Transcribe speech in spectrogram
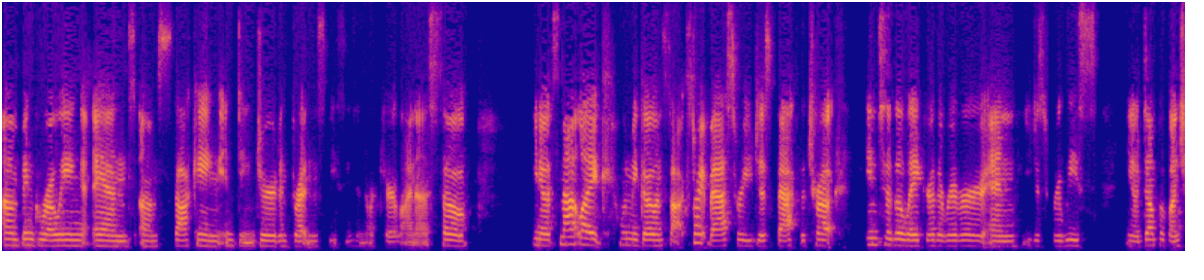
um, been growing and um, stocking endangered and threatened species in North Carolina. So you know, it's not like when we go and stock striped bass where you just back the truck into the lake or the river and you just release, you know, dump a bunch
